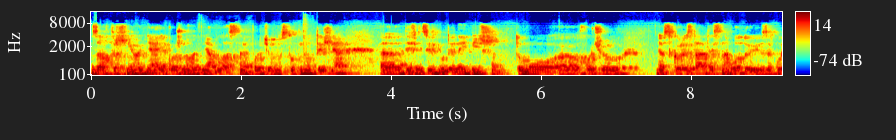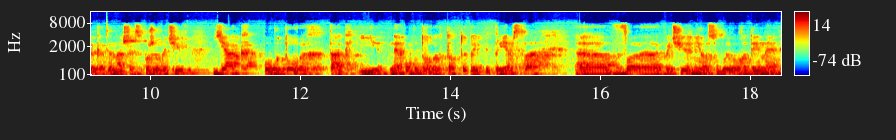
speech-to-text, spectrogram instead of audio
завтрашнього дня і кожного дня, власне, протягом наступного тижня. Е, Дефіцит буде найбільшим. Тому хочу скористатись нагодою і закликати наших споживачів, як побутових, так і непобутових, тобто і підприємства, в вечірні, особливо години,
